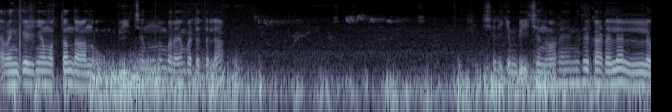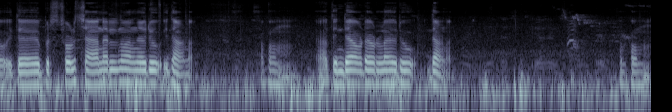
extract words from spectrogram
ഇറങ്ങിക്കഴിഞ്ഞാൽ മൊത്തം താന്നു. പോകും ബീച്ചെന്നൊന്നും പറയാൻ പറ്റത്തില്ല. ശരിക്കും ബീച്ച് എന്ന് പറയുന്നത് കടലല്ലല്ലോ. ഇത് ബ്രിസ്റ്റോൾ ചാനൽ എന്ന് പറഞ്ഞൊരു ഇതാണ്. അപ്പം അതിന്റെ അവിടെയുള്ള ഒരു ഇതാണ്. അപ്പം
